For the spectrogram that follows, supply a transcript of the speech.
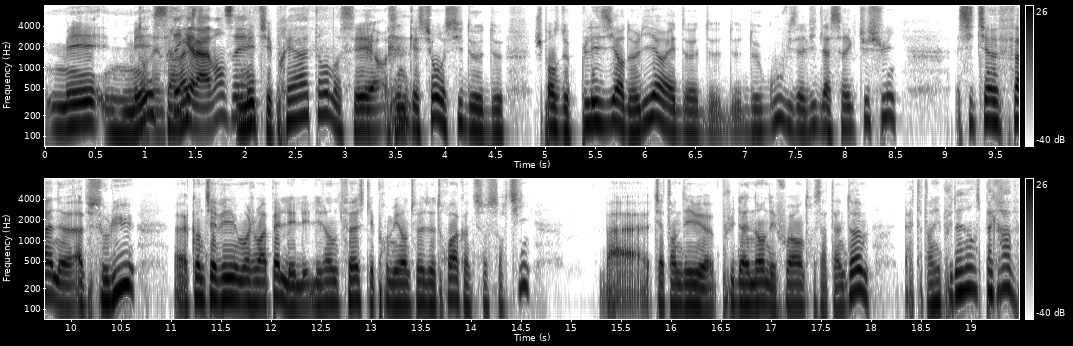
Mais, mais ça reste- elle a avancé. Mais tu es prêt à attendre. C'est une question aussi de, de, je pense, de plaisir de lire et de, de, goût vis-à-vis de la série que tu suis. Si tu es un fan absolu, euh, quand il y avait, moi je me rappelle, les, les, les Landfest, les premiers Landfest de 3, quand ils sont sortis, bah, tu attendais euh, plus d'un an des fois entre certains tomes. Bah, t'attendais plus d'un an, c'est pas grave.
